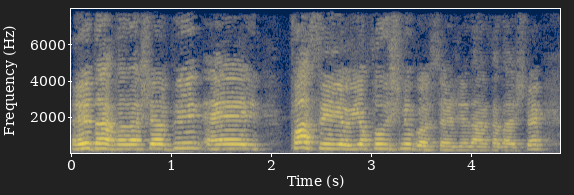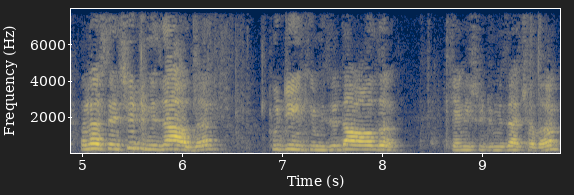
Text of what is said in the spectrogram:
Evet arkadaşlar bugün e, pastayı yapılışını göstereceğiz arkadaşlar. Ondan sonra sütümüzü aldım. Pudingimizi de aldım. Kendi sütümüzü açalım.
